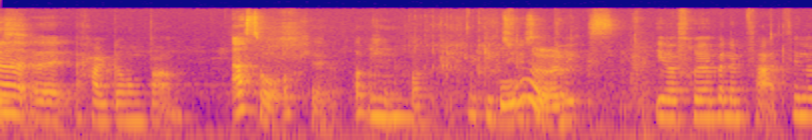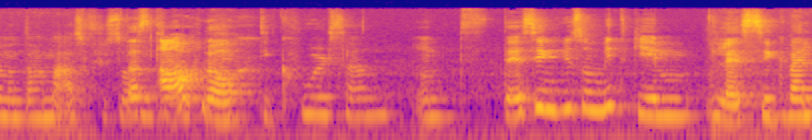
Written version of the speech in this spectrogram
schon eine äh, Halterung bauen. Ach so, okay. okay. Mhm. Da gibt es Cool. Tricks. Ich war früher bei den Pfadfindern und da haben wir auch so viele Sachen Das auch noch. die cool sind. Und das irgendwie so mitgeben lässig, weil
